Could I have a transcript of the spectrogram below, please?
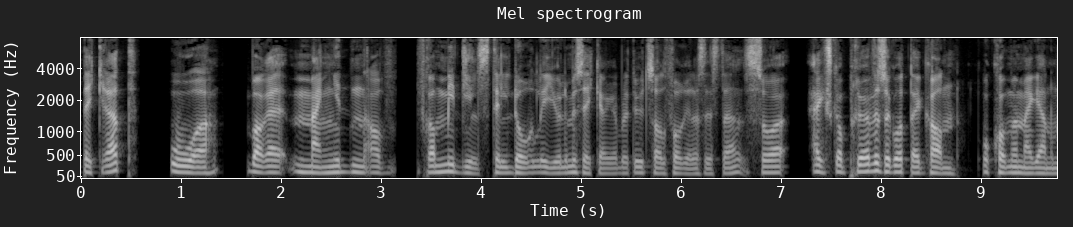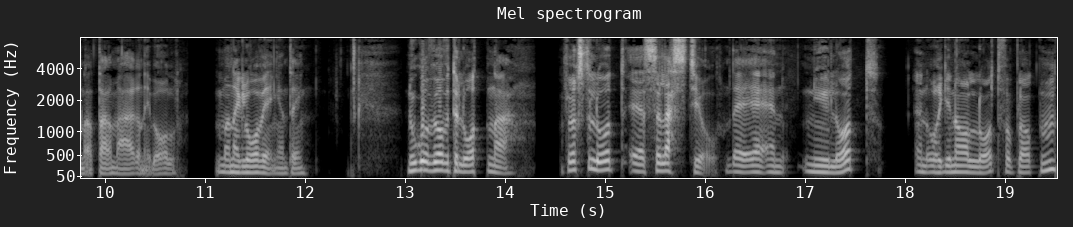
spikret, og bare mengden av fra middels til dårlig julemusikk jeg er blitt utsatt for i det siste, så jeg skal prøve så godt jeg kan å komme meg gjennom dette med æren i behold, men jeg lover ingenting. Nå går vi over til låtene. Første låt er Celestial. Det er en ny låt, en originallåt for platen,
